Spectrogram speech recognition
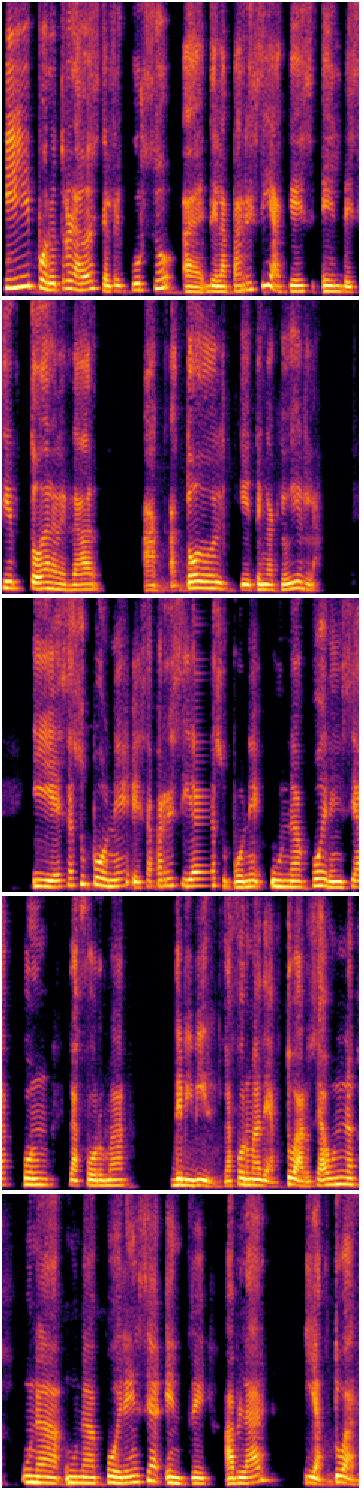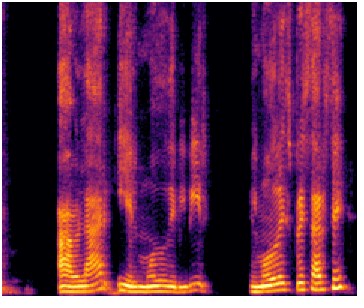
Y por otro lado está el recurso eh, de la parresía, que es el decir toda la verdad a, todo el que tenga que oírla. Y esa supone, esa parresía supone una coherencia con la forma de vivir, la forma de actuar, o sea, una, una, una coherencia entre hablar y actuar hablar y el modo de vivir, el modo de expresarse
